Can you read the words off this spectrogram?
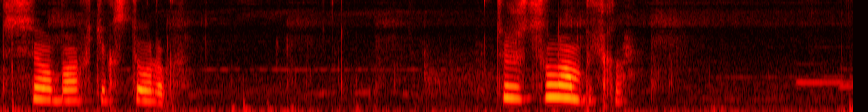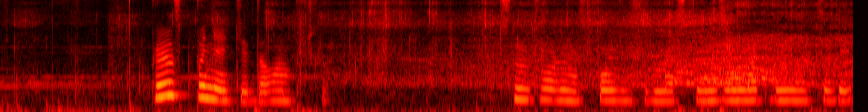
Все, бах текстурок. Це ж це лампочка. Без понятия, да, лампочка. Снотворно использую, чтобы место не занимать в инвентаре.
